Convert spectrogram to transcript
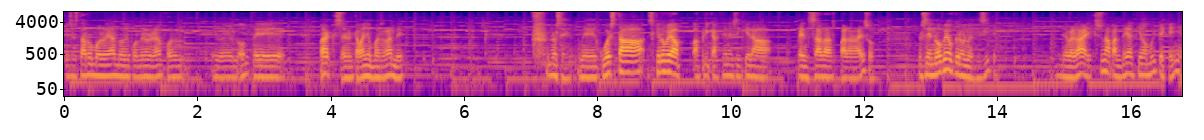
que se está rumoreando de poner en el iPhone el 11 Max en el tamaño más grande, no sé, me cuesta. Es que no veo aplicaciones siquiera pensadas para eso. No sé, no veo que lo necesite. De verdad, es una pantalla encima muy pequeña.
